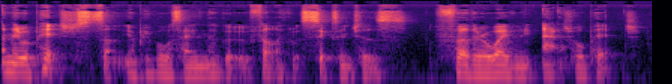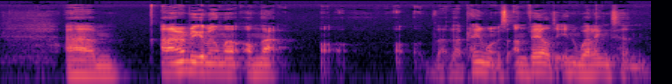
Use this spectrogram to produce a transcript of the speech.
and they were pitched, so, you know, people were saying it felt like it was six inches further away than the actual pitch. Um, and I remember getting on that, on that, uh, that, that plane when it was unveiled in Wellington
